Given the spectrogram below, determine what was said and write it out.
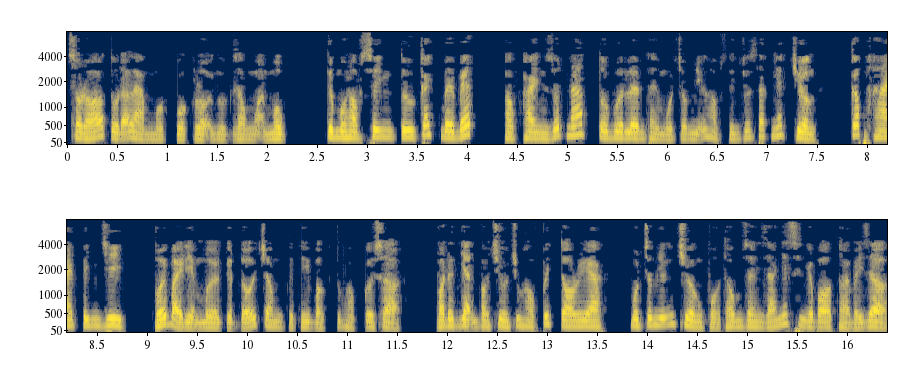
Sau đó tôi đã làm một cuộc lội ngược dòng ngoạn mục. Từ một học sinh tư cách bê bết, học hành rốt nát tôi vươn lên thành một trong những học sinh xuất sắc nhất trường, cấp 2 Pinji với 7 điểm 10 tuyệt đối trong kỳ thi bậc trung học cơ sở và được nhận vào trường trung học Victoria, một trong những trường phổ thông danh giá nhất Singapore thời bấy giờ.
